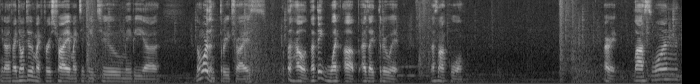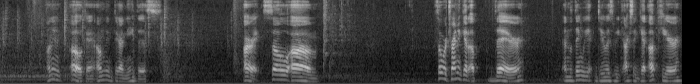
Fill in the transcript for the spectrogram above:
you know if I don't do it my first try it might take me two maybe uh, no more than three tries. What the hell? That thing went up as I threw it. That's not cool. Alright last one. I don't even oh okay. I don't even think I need this. Alright so um so we're trying to get up there. And the thing we do is we actually get up here.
